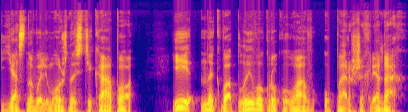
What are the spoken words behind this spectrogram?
ясновельможності капо і неквапливо крокував у перших рядах.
